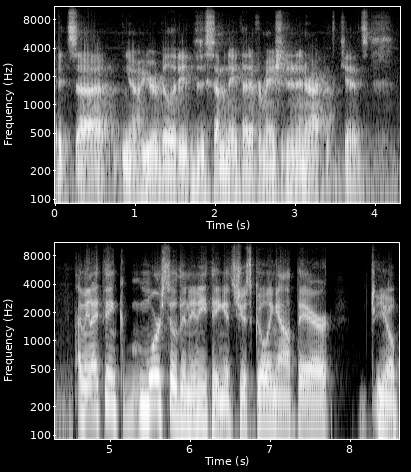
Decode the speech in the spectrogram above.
It's uh, you know your ability to disseminate that information and interact with the kids. I mean, I think more so than anything, it's just going out there you know,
